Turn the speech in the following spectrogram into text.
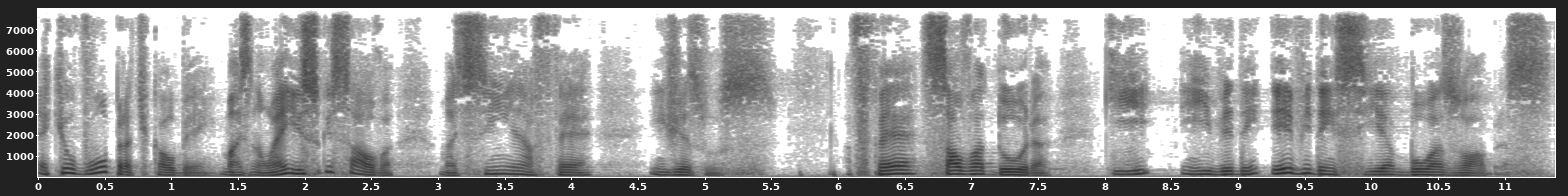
é que eu vou praticar o bem. Mas não é isso que salva, mas sim é a fé em Jesus. A fé salvadora que evidencia boas obras.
